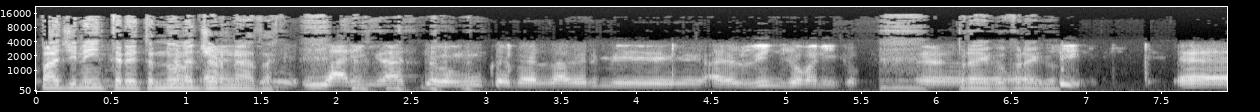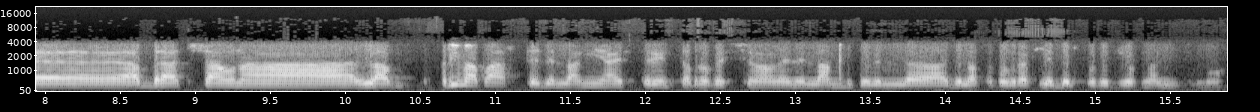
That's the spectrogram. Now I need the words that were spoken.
pagina internet non no, aggiornata. Eh, la ringrazio comunque per avermi eh, ringiovanito. Eh, prego, prego. Sì, eh, abbraccia una, la prima parte della mia esperienza professionale nell'ambito della, della fotografia e del fotogiornalismo.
